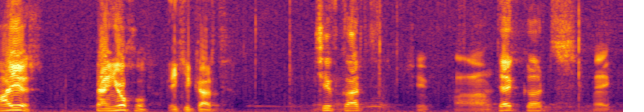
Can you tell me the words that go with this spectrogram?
Hayır. Ben yokum. İki kart. Çift kart. Çift kart, Tek kart. tek kart.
